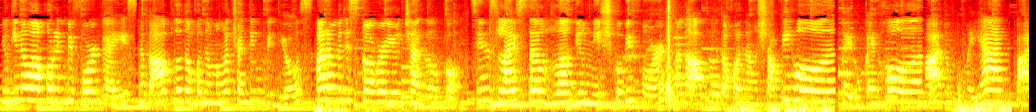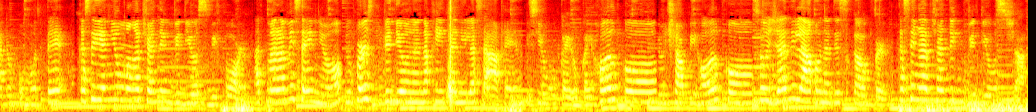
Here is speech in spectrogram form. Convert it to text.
Yung ginawa ko rin before guys, nag-upload ako ng mga trending videos para ma-discover yung channel ko. Since lifestyle vlog yung niche ko before, nag-upload ako ng Shopee haul, kay Ukay haul, paano pumayat, paano pumuti. Kasi yan yung mga trending videos before. At marami sa inyo, yung first video na nakita nila sa akin is yung Ukay Ukay haul ko, yung Shopee haul ko. So, dyan nila ako na-discover. Kasi nga trending videos siya.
